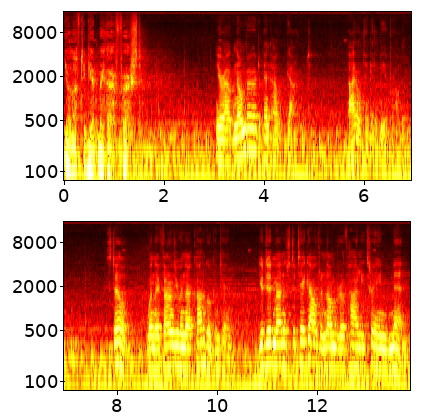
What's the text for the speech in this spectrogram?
You'll have to get me there first. You're outnumbered and outgunned. I don't think it'll be a problem. Still, when they found you in that cargo container, you did manage to take out a number of highly trained men.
